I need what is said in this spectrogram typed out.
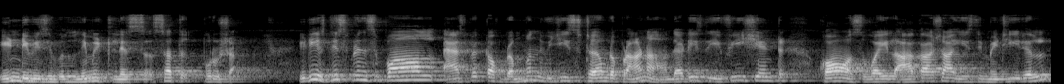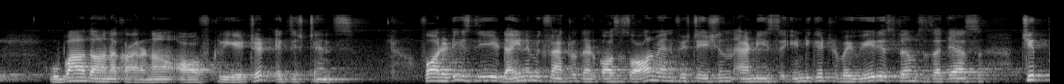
indivisible, limitless Sat Purusha. It is this principal aspect of Brahman which is termed prana, that is the efficient cause, while Akasha is the material upadana karana of created existence. For it is the dynamic factor that causes all manifestation and is indicated by various terms such as chit,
